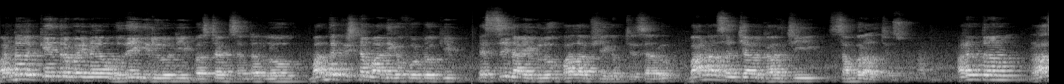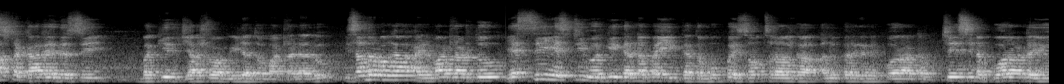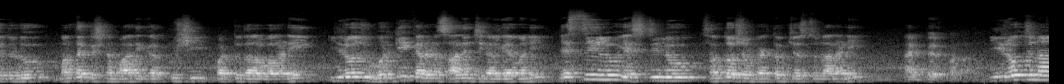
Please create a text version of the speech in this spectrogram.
మండల కేంద్రమైన ఉదయగిరిలోని బస్టాండ్ సెంటర్లో మందకృష్ణ మాదిగ ఫోటోకి ఎస్సీ నాయకులు పాలాభిషేకం చేశారు. బాణా సంచాలు కాల్చి సంబరాలు చేసుకున్నారు. అనంతరం రాష్ట్ర కార్యదర్శి బకీర్ జాషువా మీడియాతో మాట్లాడారు. ఈ సందర్భంగా ఆయన మాట్లాడుతూ ఎస్సీ ఎస్టీ వర్గీకరణపై గత ముప్పై సంవత్సరాలుగా అలుపెరగని పోరాటం చేసిన పోరాట యోధుడు మందకృష్ణ మాదిగ కృషి పట్టుదల వలని ఈ రోజు వర్గీకరణ సాధించగలిగామని ఎస్సీలు ఎస్టీలు సంతోషం వ్యక్తం చేస్తున్నారని ఆయన పేర్కొన్నారు ఈ రోజున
